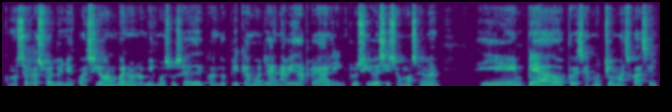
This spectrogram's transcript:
cómo se resuelve una ecuación. Bueno, lo mismo sucede cuando aplicamos ya en la vida real, inclusive si somos eh, empleados, pues es mucho más fácil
